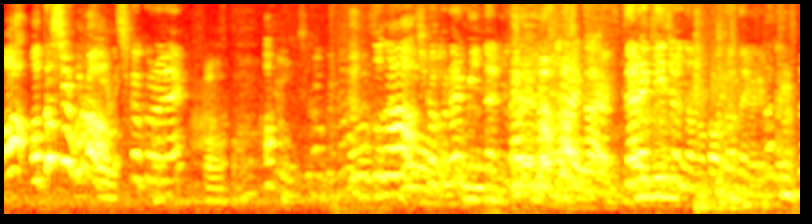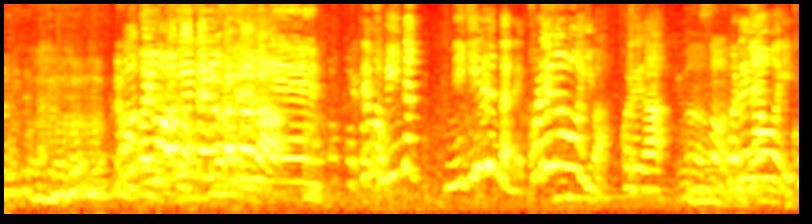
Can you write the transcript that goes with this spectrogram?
あ私ほら近くない？あ。本当だ。近くない？みんなに。誰誰基準なのか分かんないけどでもみんな握るんだね。これが多いわ。これが、これが多い、こ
